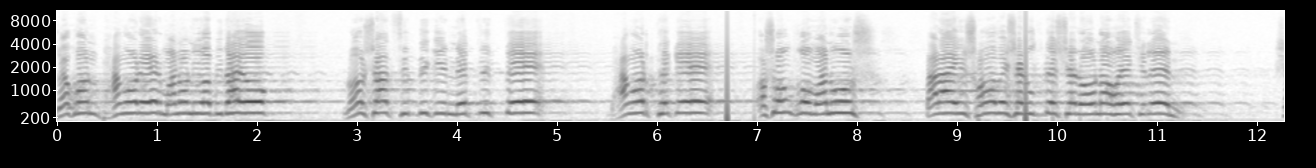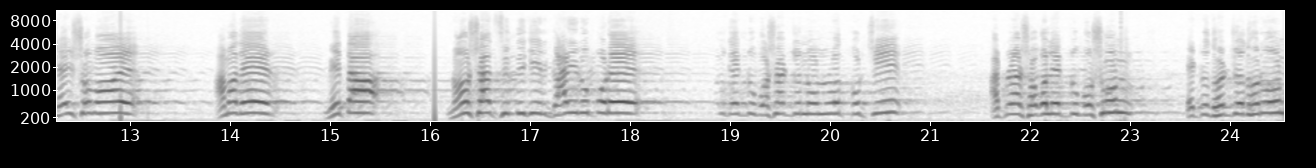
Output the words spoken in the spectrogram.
যখন ভাঙড়ের মাননীয় বিধায়ক নওশাদ সিদ্দিকীর নেতৃত্বে ভাঙড় থেকে অসংখ্য মানুষ তারা এই সমাবেশের উদ্দেশ্যে রওনা হয়েছিলেন, সেই সময় আমাদের নেতা নওশাদ সিদ্দিকীর গাড়ির উপরে সকলকে একটু বসার জন্য অনুরোধ করছি। আপনারা সকলে একটু বসুন একটু ধৈর্য ধরুন।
